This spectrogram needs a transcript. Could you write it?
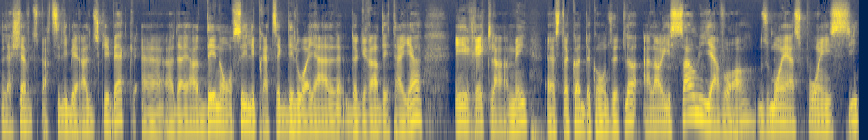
la chef du Parti libéral du Québec euh, a d'ailleurs dénoncé les pratiques déloyales de grands détaillants et réclamé euh, ce code de conduite-là. Alors, il semble y avoir, du moins à ce point-ci,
